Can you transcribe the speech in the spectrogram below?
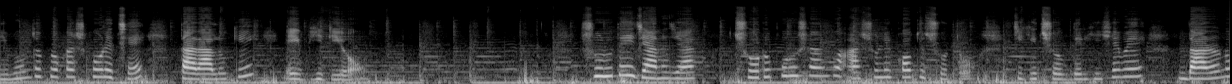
নিবন্ধ প্রকাশ করেছে তার আলোকে এই ভিডিও। শুরুতেই জানা যাক ছোট পুরুষাঙ্গ আসলে কত ছোট? চিকিৎসকদের হিসেবে দাঁড়ানো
